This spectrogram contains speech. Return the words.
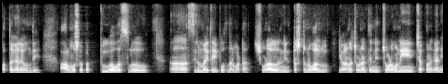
కొత్తగానే ఉంది. ఆల్మోస్ట్ ఒక టూ అవర్స్లో సినిమా అయితే అయిపోతుంది అనమాట చూడాలని ఇంట్రెస్ట్ ఉన్న వాళ్ళు ఎవరైనా చూడండి. నేను చూడమని చెప్పను కానీ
